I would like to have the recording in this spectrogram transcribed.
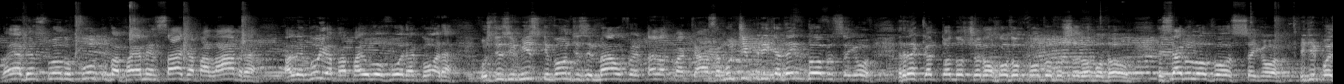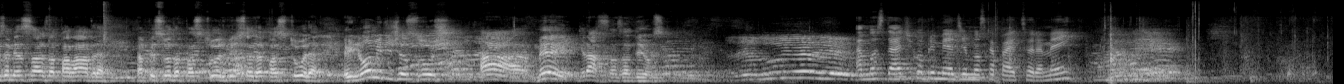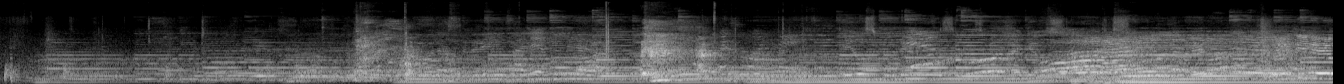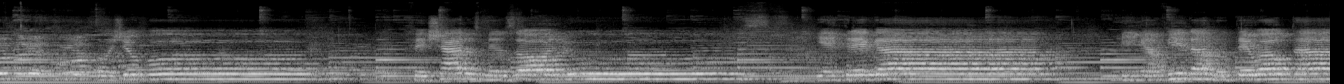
Vai abençoando o culto, papai, a mensagem, a palavra. Aleluia, papai, o louvor agora. Os dizimistas que vão dizimar, ofertar na tua casa. Multiplica, dê em dobro, Senhor. Recantou no chororrodocondo no chorobodão. Recebe o louvor, Senhor. E depois a mensagem da palavra. Na pessoa da pastora, ministério da pastora. Em nome de Jesus. Amém. Graças a Deus. Aleluia. A mocidade cumprimenta de irmãos capazes, amém? Amém. fechar os meus olhos e entregar minha vida no teu altar.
